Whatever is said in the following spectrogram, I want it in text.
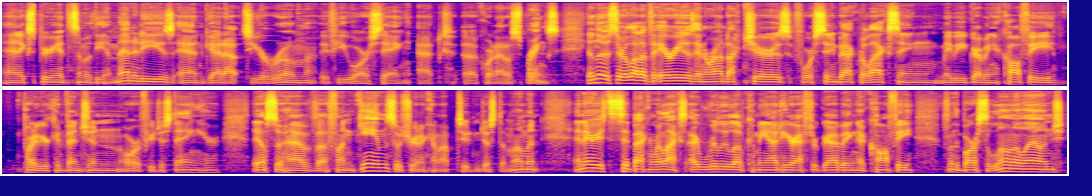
and experience some of the amenities and get out to your room if you are staying at uh, Coronado Springs. You'll notice there are a lot of areas and around dock chairs for sitting back, relaxing, maybe grabbing a coffee, part of your convention or if you're just staying here. They also have uh, fun games, which we're going to come up to in just a moment, and areas to sit back and relax. I really love coming out here after grabbing a coffee from the Barcelona Lounge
